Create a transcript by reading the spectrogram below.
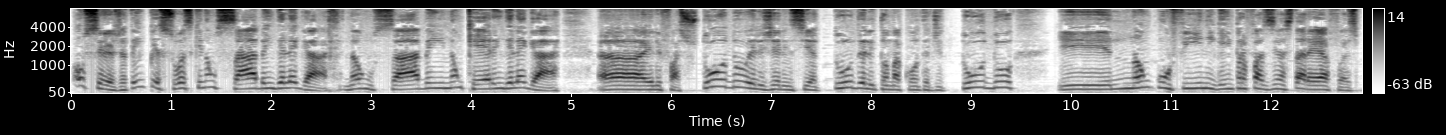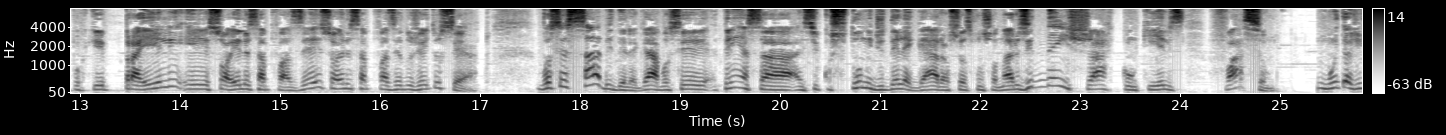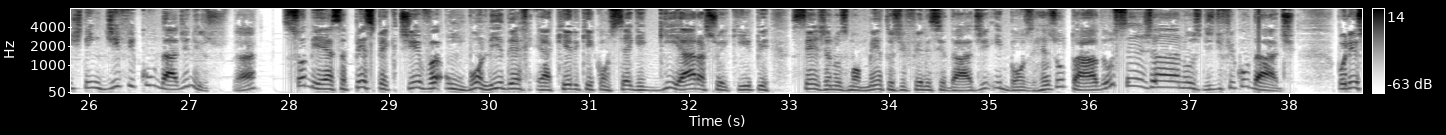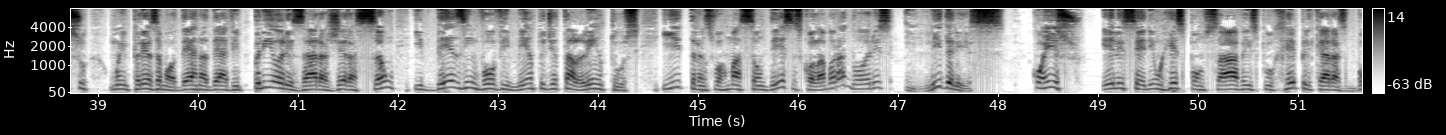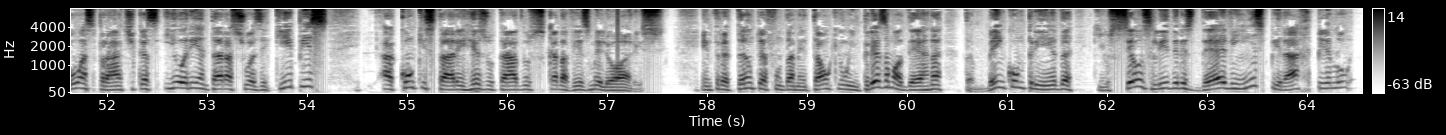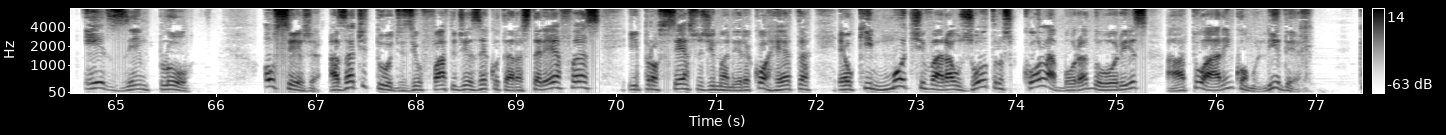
Ou seja, tem pessoas que não sabem delegar, não sabem e não querem delegar. Ah, ele faz tudo, ele gerencia tudo, ele toma conta de tudo e não confia em ninguém para fazer as tarefas, porque para ele só ele sabe fazer e só ele sabe fazer do jeito certo. Você sabe delegar, você tem essa, esse costume de delegar aos seus funcionários e deixar com que eles façam? Muita gente tem dificuldade nisso, tá? Sob essa perspectiva, um bom líder é aquele que consegue guiar a sua equipe, seja nos momentos de felicidade e bons resultados, seja nos de dificuldade. Por isso, uma empresa moderna deve priorizar a geração e desenvolvimento de talentos e transformação desses colaboradores em líderes. Com isso, eles seriam responsáveis por replicar as boas práticas e orientar as suas equipes a conquistarem resultados cada vez melhores. Entretanto, é fundamental que uma empresa moderna também compreenda que os seus líderes devem inspirar pelo exemplo. Ou seja, as atitudes e o fato de executar as tarefas e processos de maneira correta é o que motivará os outros colaboradores a atuarem como líder.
